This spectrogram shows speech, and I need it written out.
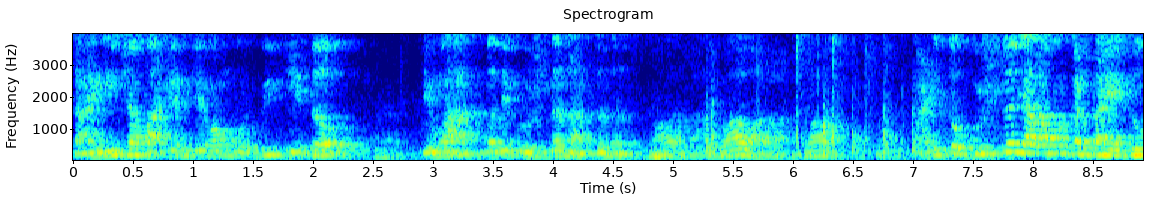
डायरीच्या बाहेर जेव्हा मोरपीस येतं तेव्हा आतमध्ये कृष्ण नाचत असतो. आणि तो कृष्ण ज्याला पकडता येतो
